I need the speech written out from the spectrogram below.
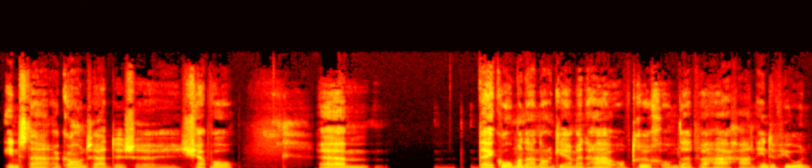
Insta-accounts had. Dus chapeau. Um, wij komen daar nog een keer met haar op terug, omdat we haar gaan interviewen.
